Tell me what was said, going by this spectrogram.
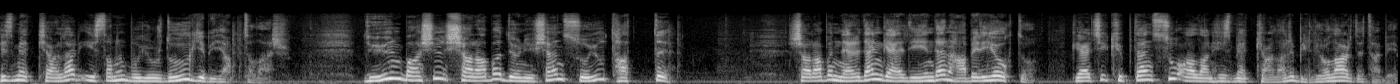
Hizmetkarlar İsa'nın buyurduğu gibi yaptılar. Düğün başı şaraba dönüşen suyu tattı şarabın nereden geldiğinden haberi yoktu. Gerçi küpten su alan hizmetkarları biliyorlardı tabi.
